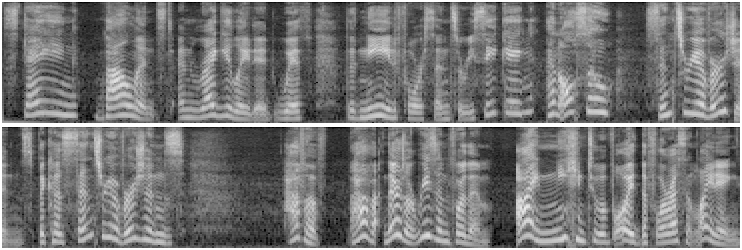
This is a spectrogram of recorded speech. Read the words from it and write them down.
staying balanced and regulated with the need for sensory seeking and also sensory aversions because sensory aversions have a have a, there's a reason for them. I need to avoid the fluorescent lighting.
